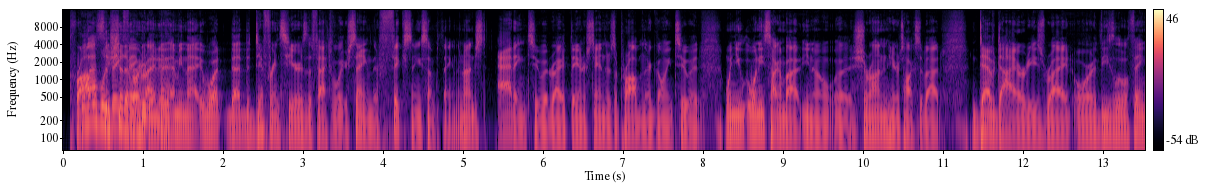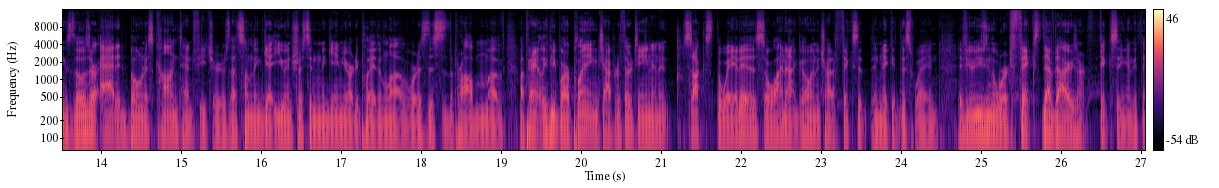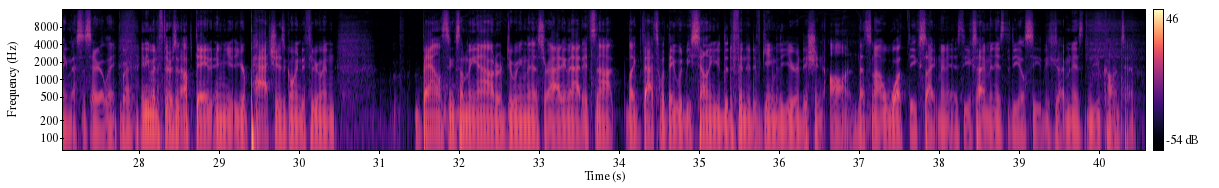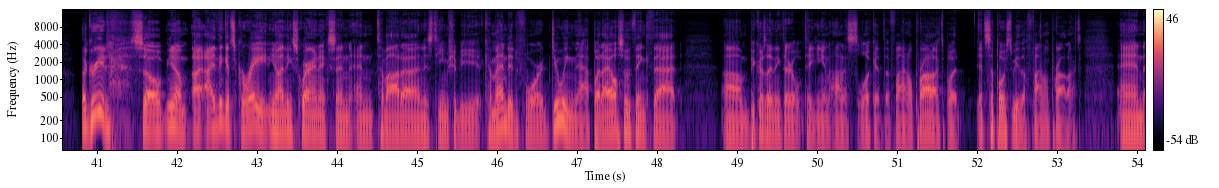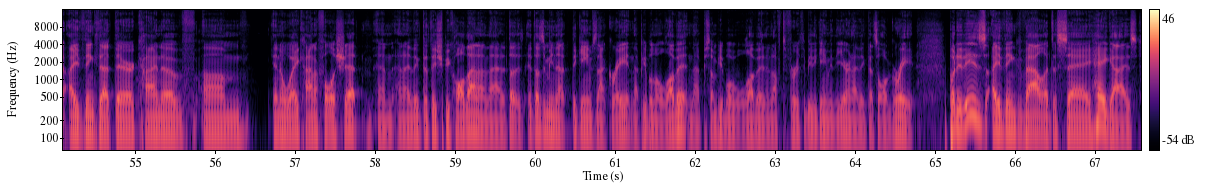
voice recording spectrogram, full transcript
probably big should have already right? been. I mean, that what that the difference here is the fact of what you're saying. They're fixing something. They're not just adding to it, right? They understand there's a problem. They're going to it. When you when he's talking about, you know, uh, Sharon here talks about dev diaries, right, or these little things. Those are added bonus content features. That's something get you interested in a game you already played and love. Whereas this is the problem of apparently people are playing Chapter 13 and it sucks the way it is. So why not go in and try to fix it and make it this way? And if you're using the word fix, dev diaries aren't fixing anything necessarily. Right. And even if there's an update and your patch is going to through and balancing something out or doing this or adding that, it's not like that's what they would be selling you the definitive game of the year edition on. That's not what the excitement is. The excitement is the DLC. The excitement is the new content. Agreed. So, you know, I, I think it's great. You know, I think Square Enix and, and Tabata and his team should be commended for doing that. But I also think that um, because I think they're taking an honest look at the final product, but it's supposed to be the final product. And I think that they're kind of, um, in a way, kind of full of shit. And, and I think that they should be called out on that. It, does, it doesn't mean that the game's not great and that people don't love it and that some people love it enough for it to be the game of the year. And I think that's all great. But it is, I think, valid to say, hey, guys,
